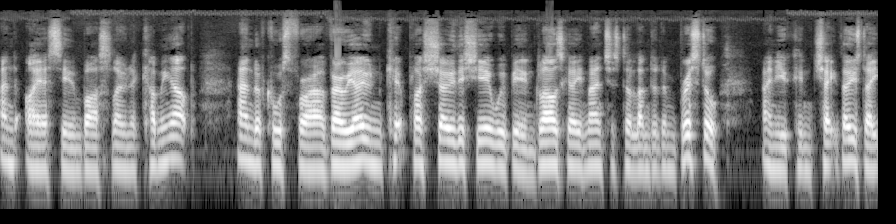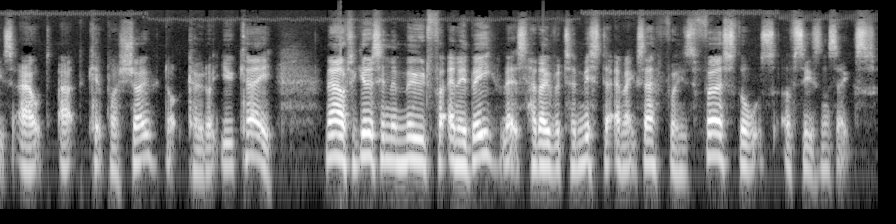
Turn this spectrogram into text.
and ISE in Barcelona coming up. And of course, for our very own Kit Plus show this year, we'll be in Glasgow, Manchester, London and Bristol. And you can check those dates out at kitplusshow.co.uk. Now, to get us in the mood for NAB, let's head over to Mr. MXF for his first thoughts of season six.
